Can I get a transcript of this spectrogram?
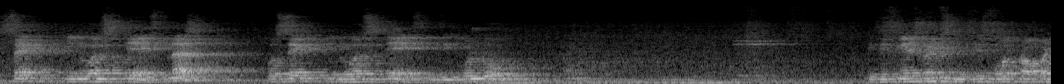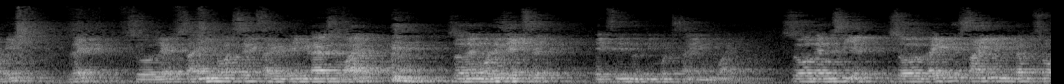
sec inverse x plus cosec inverse x is equal to Is friends? This is fourth property, right? So let sin inverse x I take it as y. so then what is x? x is nothing but sin y. So then see it. So write the sine in terms of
